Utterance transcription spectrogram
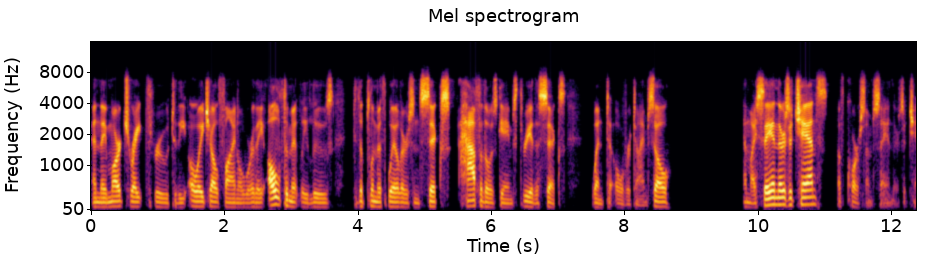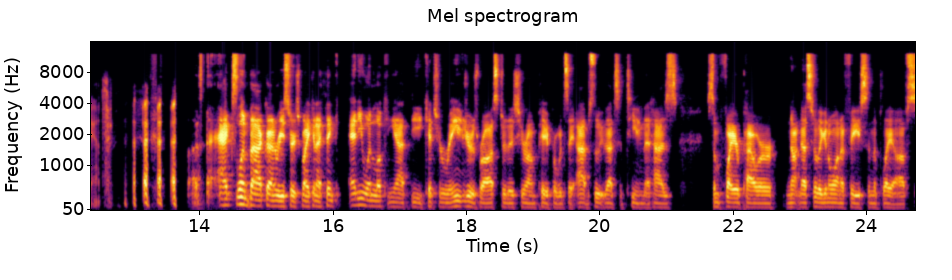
and they march right through to the OHL final where they ultimately lose to the Plymouth Whalers in six. Half of those games, three of the six, went to overtime. So am I saying there's a chance? Of course I'm saying there's a chance. Excellent background research, Mike. And I think anyone looking at the Kitchener Rangers roster this year on paper would say absolutely that's a team that has some firepower, not necessarily going to want to face in the playoffs,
